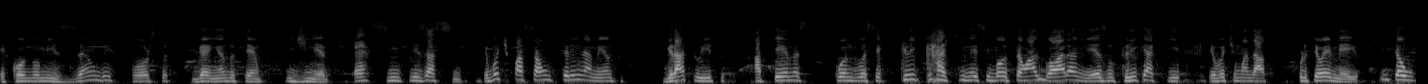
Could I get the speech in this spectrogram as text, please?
economizando esforço, ganhando tempo e dinheiro. É simples assim. Eu vou te passar um treinamento gratuito apenas quando você clicar aqui nesse botão agora mesmo, clica aqui, eu vou te mandar para o teu e-mail. Então,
